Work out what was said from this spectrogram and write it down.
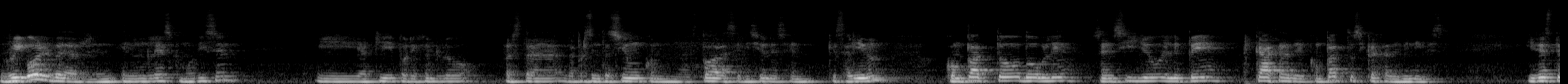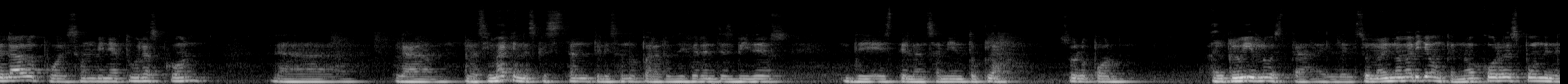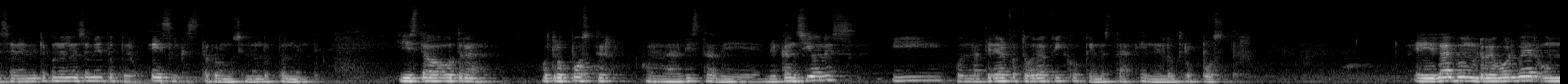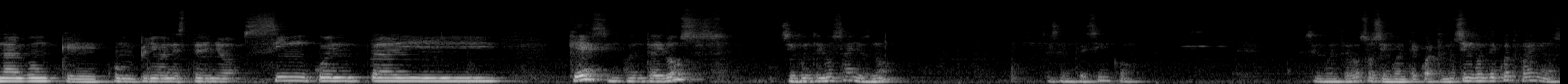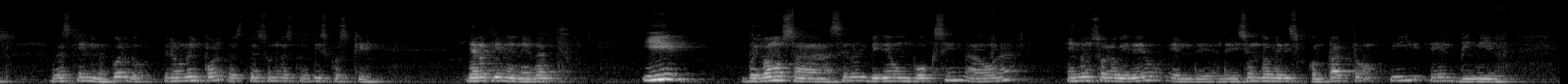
Revolver en, en inglés, como dicen. Y aquí, por ejemplo, está la presentación con las- todas las ediciones en- que salieron. Compacto, doble, sencillo, LP, caja de compactos y caja de viniles. Y de este lado, pues son miniaturas con la- la- las imágenes que se están utilizando para los diferentes videos de este lanzamiento. Claro, solo por incluirlo está el del submarino amarillo, aunque no corresponde necesariamente con el lanzamiento, pero es el que se está promocionando actualmente. Y esta otra, otro póster con la lista de, de canciones y pues material fotográfico que no está en el otro póster. El álbum Revolver, un álbum que cumplió en este año 50 y... ¿Qué? 52. 52 años, ¿no? 65. 52 o 54, no, 54 años. La verdad es que ni me acuerdo, pero no importa, este es uno de estos discos que ya no tienen edad. Y pues vamos a hacer un video unboxing ahora en un solo video, el de la edición doble disco compacto y el vinil.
